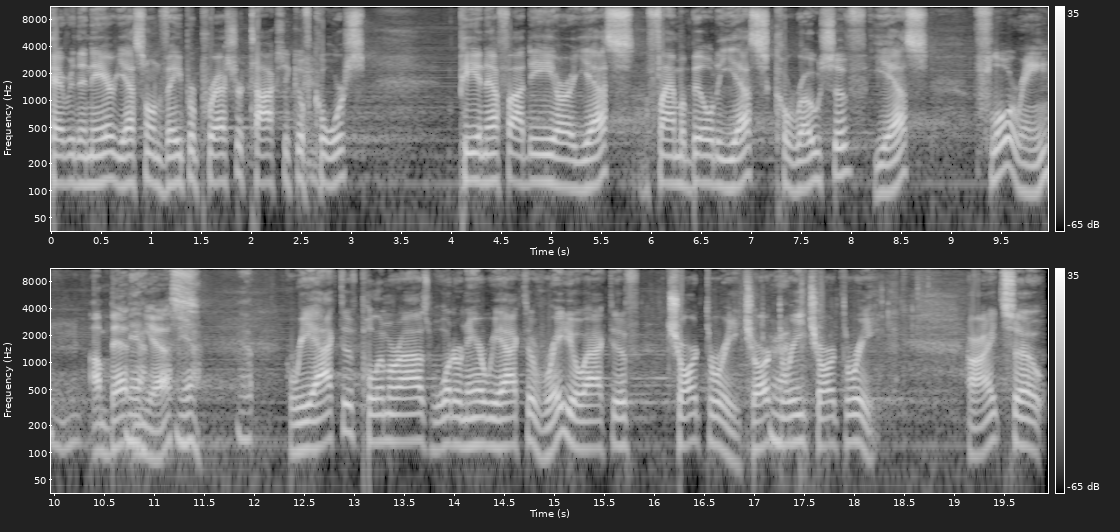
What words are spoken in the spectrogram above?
heavier than air, yes on vapor pressure, toxic of course. P and FID are a yes. Flammability, yes. Corrosive, yes. Fluorine, mm-hmm. I'm betting. Yeah, yes. Yeah, yep. Reactive, polymerized, water and air reactive, radioactive, chart three, chart three, chart three. All right, so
